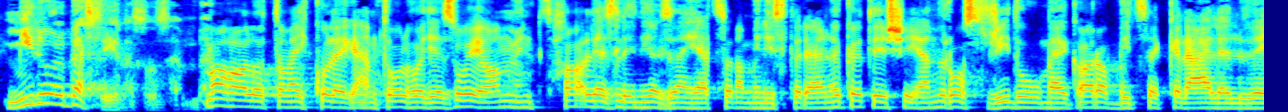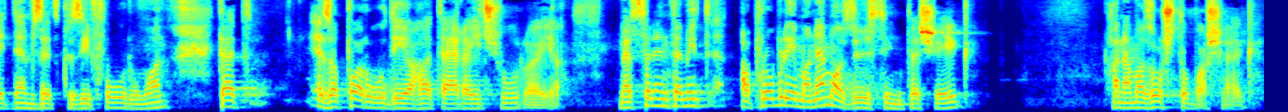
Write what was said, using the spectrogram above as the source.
miről beszél ez az ember. Ma hallottam egy kollégámtól, hogy ez olyan, mintha Leslie Nielsen játszana a miniszterelnököt, és ilyen rossz zsidó meg arab viccekkel áll elő egy nemzetközi fórumon. Tehát ez a paródia határait súrolja. Mert szerintem itt a probléma nem az őszinteség, hanem az ostobaság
